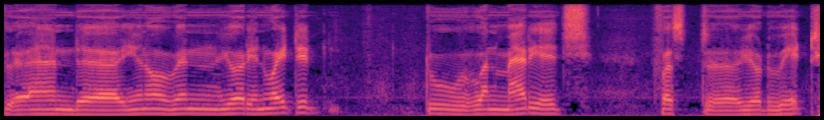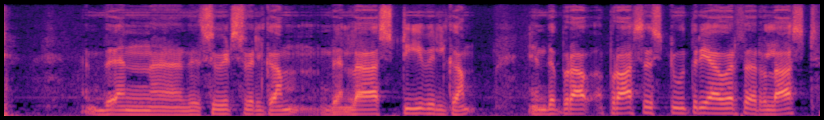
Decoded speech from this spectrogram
and uh, you know when you are invited to one marriage, first uh, you have to wait, then the sweets will come, then last tea will come. In the pro- process, two three hours are lost.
